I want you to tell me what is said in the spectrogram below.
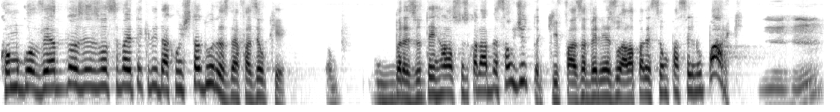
como governo, às vezes você vai ter que lidar com ditaduras, né? Fazer o quê? O Brasil tem relações com a Arábia Saudita, que faz a Venezuela parecer um passeio no parque. Uhum.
